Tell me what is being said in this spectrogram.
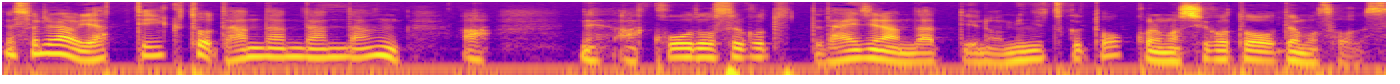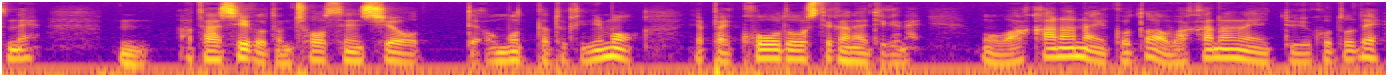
でそれらをやっていくとだんだんだんだんあね、あ行動することって大事なんだっていうのを身につくとこれも仕事でもそうですね、うん、新しいことに挑戦しようって思った時にもやっぱり行動していかないといけない。もう分からないことは分からないということで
